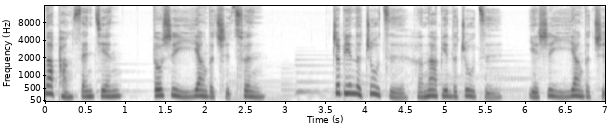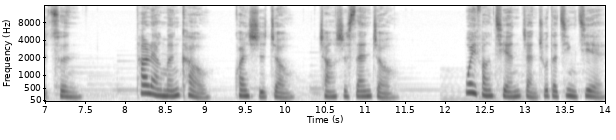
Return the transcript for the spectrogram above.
那旁三间都是一样的尺寸，这边的柱子和那边的柱子也是一样的尺寸。他量门口宽十肘，长十三肘。位房前展出的境界，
